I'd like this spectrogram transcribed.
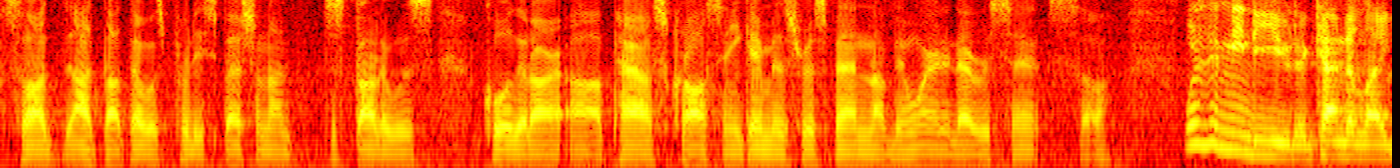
so I, I, thought that was pretty special. And I just thought it was cool that our uh, paths crossed, and he gave me this wristband, and I've been wearing it ever since. So. What does it mean to you to kind of like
